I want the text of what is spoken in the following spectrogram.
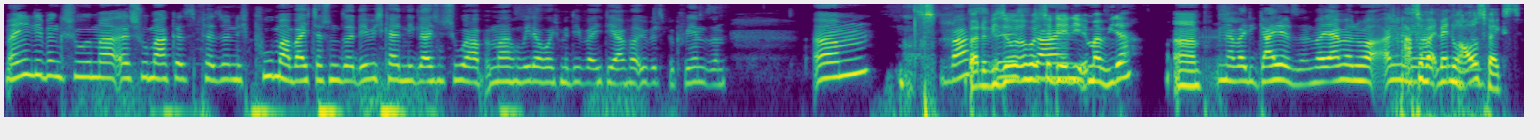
Meine Lieblingsschuhmarke äh, ist persönlich Puma, weil ich da schon seit Ewigkeiten die gleichen Schuhe habe. Immer wieder hole ich mir die, weil die einfach übelst bequem sind. Ähm, was Warte, wieso ist holst du dir dein- die immer wieder? Ähm, Na, weil die geil sind, weil die einfach nur angenehm achso, weil- wenn du rauswächst.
